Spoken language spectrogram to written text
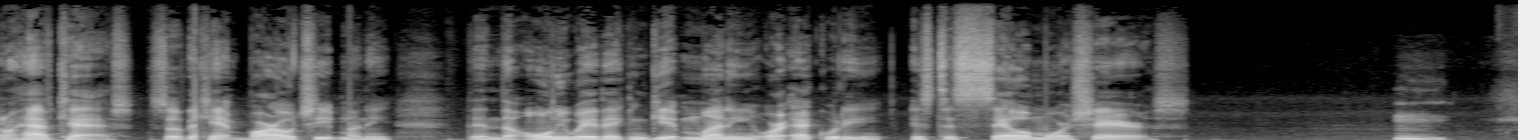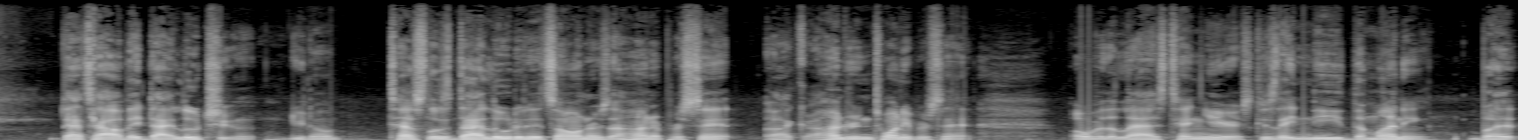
don't have cash. So if they can't borrow cheap money, then the only way they can get money or equity is to sell more shares. Mm. That's how they dilute you. You know, Tesla's diluted its owners 100%, like 120% over the last 10 years because they need the money. But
